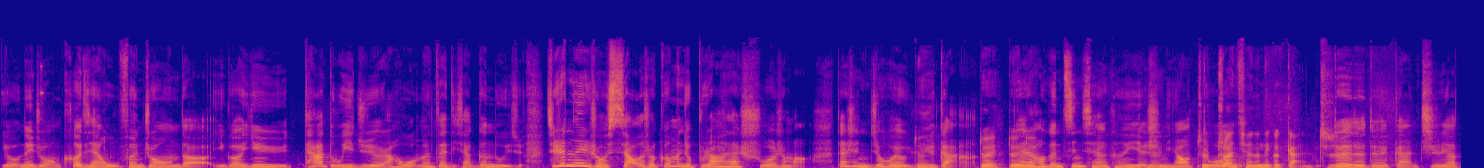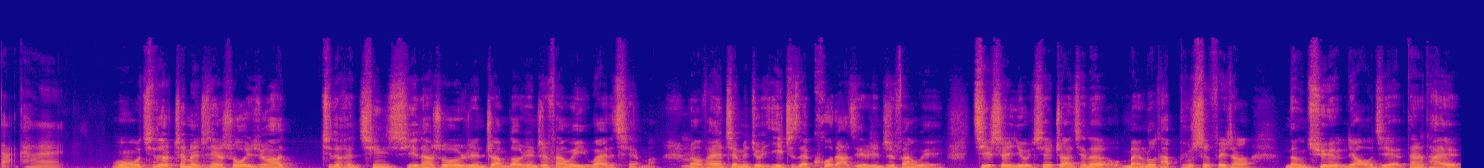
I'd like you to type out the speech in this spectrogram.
有那种课前五分钟的一个英语，他读一句，然后我们在底下跟读一句。其实那时候小的时候根本就不知道他在说什么，但是你就会有语感，对对。然后跟金钱可能也是你要就赚钱的那个感知，对对对，感知要打开。哦，我记得真美之前说过一句话。记得很清晰，他说人赚不到认知范围以外的钱嘛，然后发现这面就一直在扩大自己的认知范围，即使有一些赚钱的门路，他不是非常能去了解，但是他也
